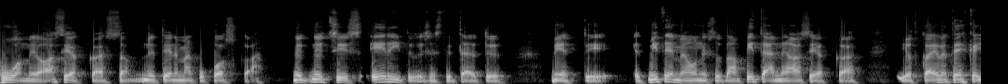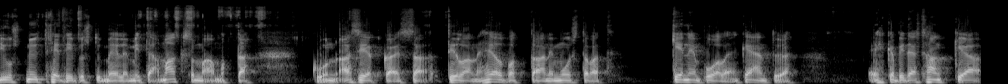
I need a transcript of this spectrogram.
huomio asiakkaissa nyt enemmän kuin koskaan. Nyt, nyt siis erityisesti täytyy miettiä, että miten me onnistutaan pitämään ne asiakkaat jotka eivät ehkä just nyt heti pysty meille mitään maksamaan, mutta kun asiakkaissa tilanne helpottaa, niin muistavat kenen puoleen kääntyä. Ehkä pitäisi hankkia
